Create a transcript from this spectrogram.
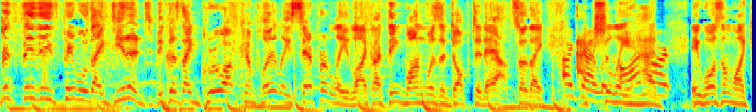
but see, these people they didn't because they grew up completely separately. Like I think one was adopted out, so they look, actually I had. know- It wasn't like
